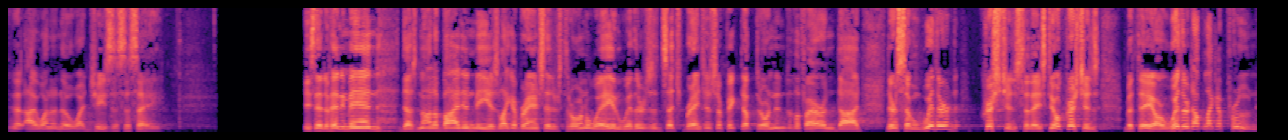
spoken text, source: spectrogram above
that I want to know what Jesus is saying. He said, If any man does not abide in me, he is like a branch that is thrown away and withers, and such branches are picked up, thrown into the fire, and died. There's some withered Christians today, still Christians, but they are withered up like a prune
